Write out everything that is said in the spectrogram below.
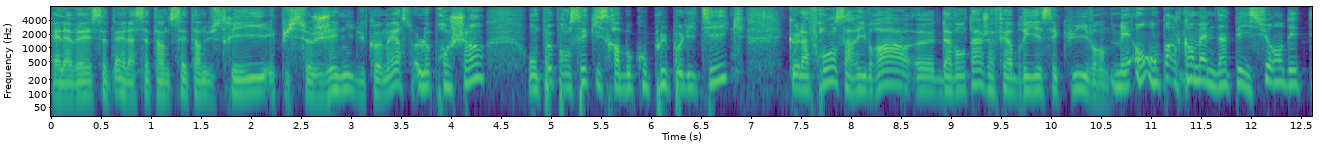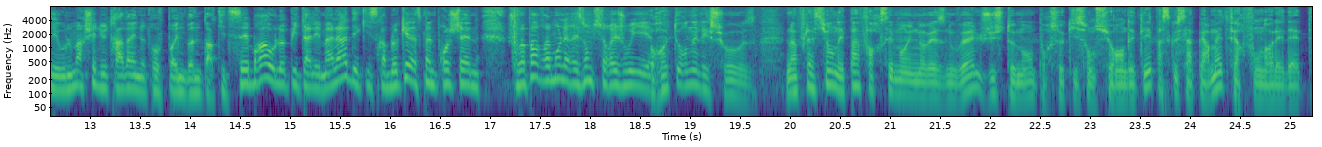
elle avait cette, elle a cette, in- cette industrie et puis ce génie du commerce. Le prochain, on peut penser qu'il sera beaucoup plus politique, que la France arrivera euh, davantage à faire briller ses cuivres. Mais on, on parle quand même d'un pays surendetté où le marché du travail ne trouve pas une bonne partie de ses bras, où l'hôpital est malade et qui sera bloqué la semaine prochaine. Je vois pas vraiment les raisons de se réjouir. Retourner les choses. L'inflation n'est pas forcément une mauvaise justement pour ceux qui sont surendettés, parce que ça permet de faire fondre les dettes.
